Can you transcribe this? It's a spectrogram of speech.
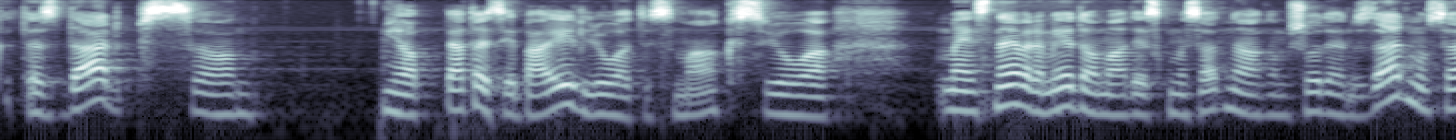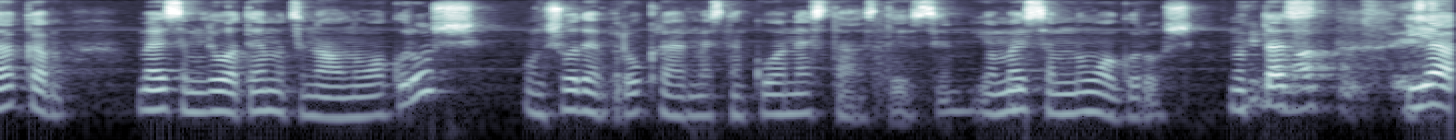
ka tas darbs jau patiesībā ir ļoti smags. Jo mēs nevaram iedomāties, ka mēs atnākam šodien uz darbu un sakam, mēs esam ļoti emocionāli noguruši. Un šodien par Ukrajinu mēs neko nestāstīsim, jo mēs esam noguruši. Nu, gribam tas, atpūsties. jā,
